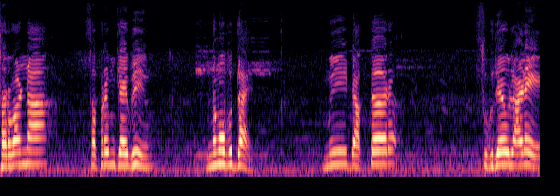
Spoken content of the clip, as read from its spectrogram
सर्वांना सप्रेम जय भीम नमो बुद्धाय. मी डॉक्टर सुखदेव लाडे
